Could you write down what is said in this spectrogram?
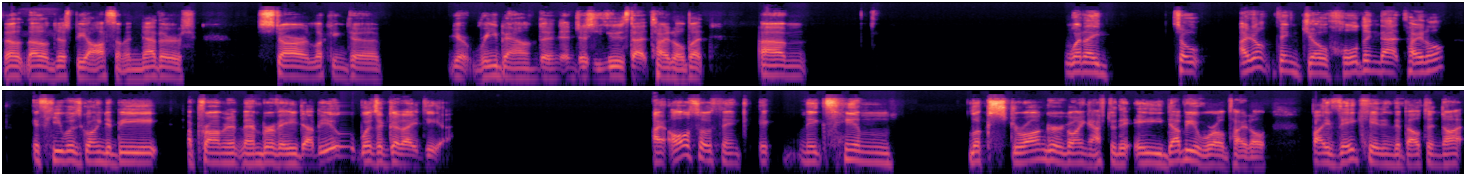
That'll, that'll just be awesome. Another star looking to you know, rebound and, and just use that title. But um what i so i don't think joe holding that title if he was going to be a prominent member of AEW was a good idea. I also think it makes him look stronger going after the AEW world title by vacating the belt and not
